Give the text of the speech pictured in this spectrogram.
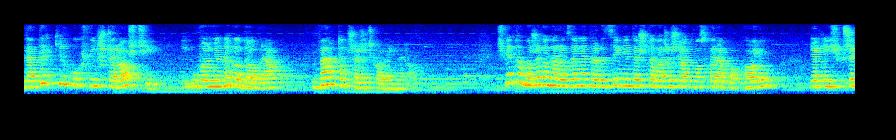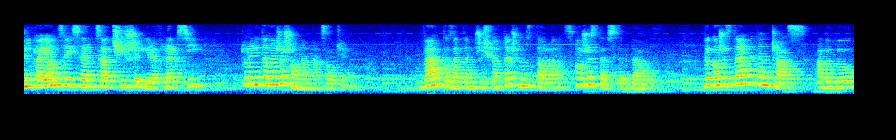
Dla tych kilku chwil szczerości i uwolnionego dobra warto przeżyć kolejny rok. Świętom Bożego Narodzenia tradycyjnie też towarzyszy atmosfera pokoju, jakiejś przenikającej serca ciszy i refleksji, które nie towarzyszą nam na co dzień. Warto zatem przy świątecznym stole skorzystać z tych darów. Wykorzystajmy ten czas, aby był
